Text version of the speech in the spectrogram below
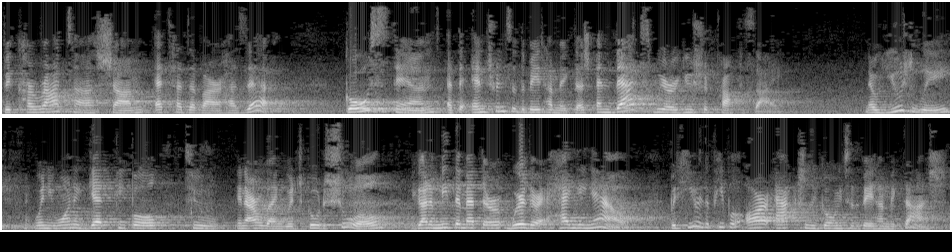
v'karata sham et hadavar hazeh. Go stand at the entrance of the Beit HaMikdash, and that's where you should prophesy. Now, usually, when you want to get people to, in our language, go to shul, you got to meet them at their where they're hanging out. But here the people are actually going to the Beit HaMikdash.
